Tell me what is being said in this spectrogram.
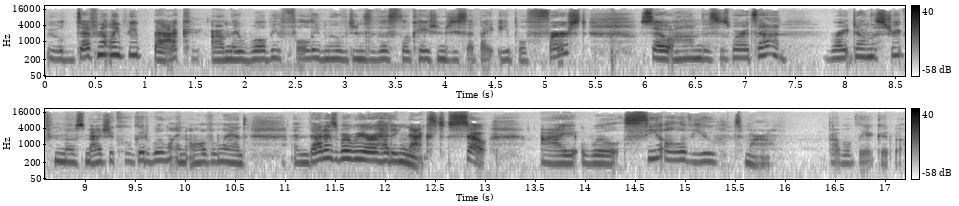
We will definitely be back. Um, they will be fully moved into this location, she said, by April 1st. So um, this is where it's at right down the street from the most magical Goodwill in all the land. And that is where we are heading next. So I will see all of you tomorrow, probably at Goodwill.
